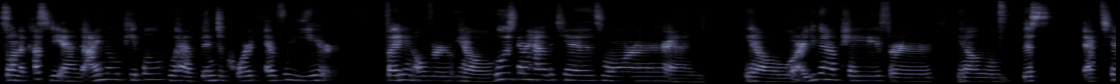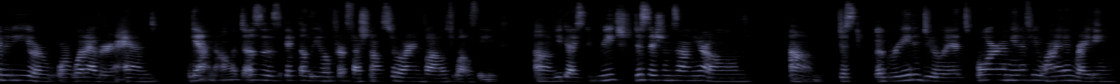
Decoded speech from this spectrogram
so on the custody end, I know people who have been to court every year fighting over, you know, who's going to have the kids more and you know, are you going to pay for, you know, this activity or or whatever and again, all it does is get the legal professionals who are involved wealthy. Um, you guys could reach decisions on your own. Um, just agree to do it. Or, I mean, if you want it in writing,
